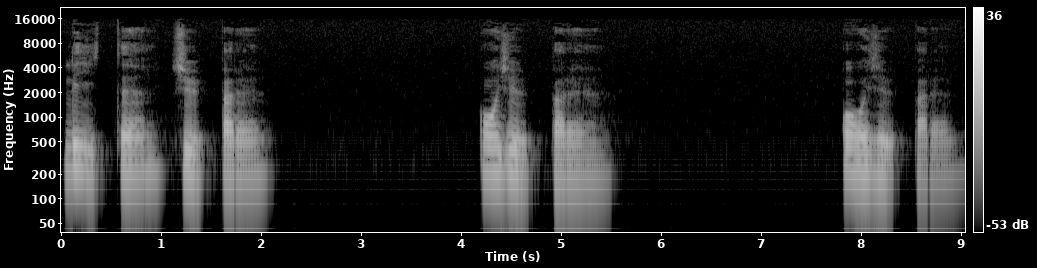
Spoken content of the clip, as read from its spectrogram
lite djupare och djupare och djupare.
